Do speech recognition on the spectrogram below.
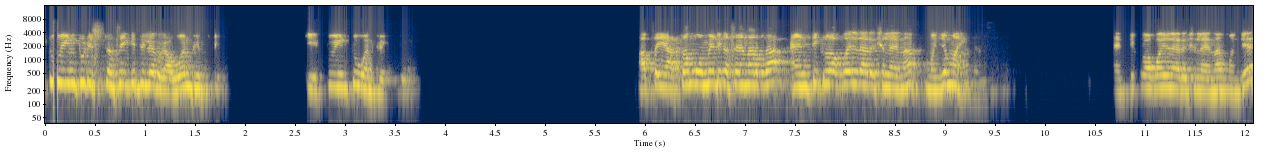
two into distance हे किती दिले बघा? One fifty T two into one fifty आता याचा मोमेंट कसा येणार बघा? अँटी क्लॉकवाईज डायरेक्शनला येणार म्हणजे मायनस अँटी क्लॉकवाईज डायरेक्शनला येणार म्हणजे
